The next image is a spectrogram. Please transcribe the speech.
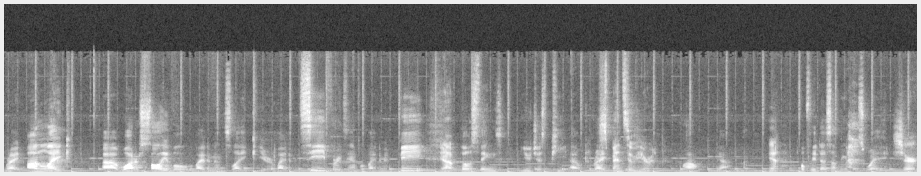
Right. Unlike uh, water soluble vitamins like your vitamin C, for example, vitamin B. Yep. Those things you just pee out, right? Expensive urine. Well, yeah. Yeah. Hopefully it does something in this way. Sure,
